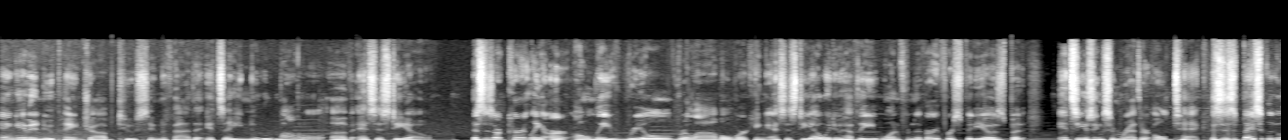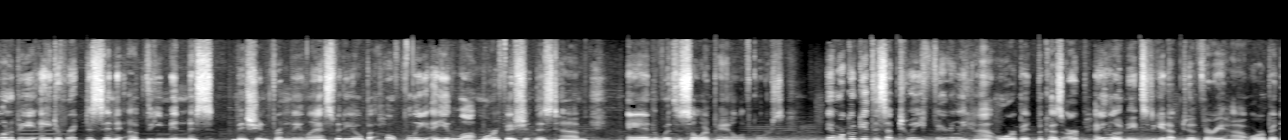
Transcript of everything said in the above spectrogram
and gave it a new paint job to signify that it's a new model of SSTO. This is our currently our only real reliable working SSTO. We do have the one from the very first videos, but it's using some rather old tech. This is basically going to be a direct descendant of the Minmus mission from the last video, but hopefully a lot more efficient this time, and with a solar panel, of course. And we're going to get this up to a fairly high orbit because our payload needs to get up to a very high orbit.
